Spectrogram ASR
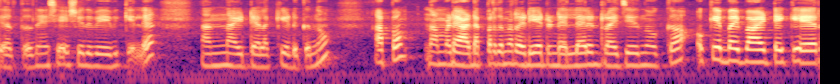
ചേർത്തതിന് ശേഷം ഇത് വേവിക്കൽ നന്നായിട്ട് ഇളക്കി എടുക്കുന്നു. അപ്പം നമ്മുടെ അടപ്രഥമ റെഡി ആയിട്ടുണ്ട്. എല്ലാവരും ട്രൈ ചെയ്ത് നോക്കുക. Okay bye bye take care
